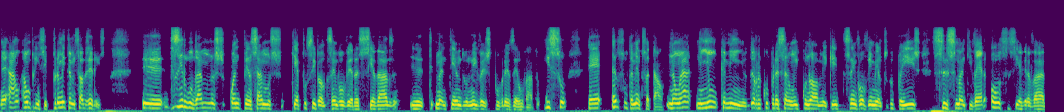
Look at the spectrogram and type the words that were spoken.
é, há, há um princípio, permita-me só dizer isto. Eh, desiludamos-nos quando pensamos que é possível desenvolver a sociedade eh, mantendo níveis de pobreza elevado. Isso é absolutamente fatal. Não há nenhum caminho de recuperação económica e de desenvolvimento do país se se mantiver ou se se agravar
